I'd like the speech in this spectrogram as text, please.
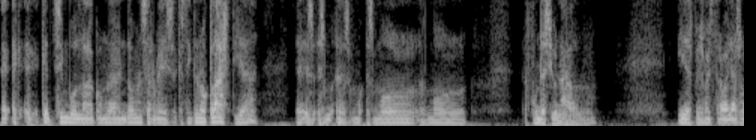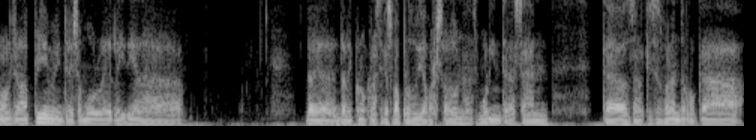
aquest símbol de la Comuna de Vendôme serveix, aquesta iconoclàstia és, és, és, és, molt, és molt fundacional. No? I després vaig treballar sobre el general Prim, m'interessa molt la, la idea de, de, de l'iconoclàstia que es va produir a Barcelona. És molt interessant que els anarquistes van enderrocar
